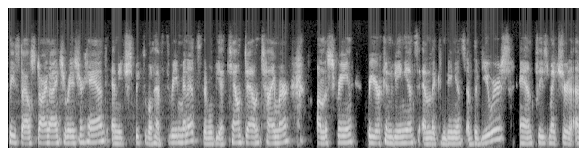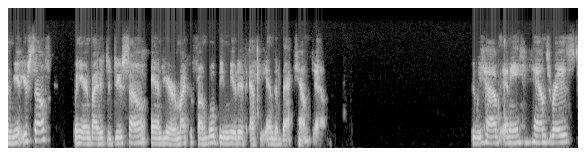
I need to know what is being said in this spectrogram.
please dial star nine to raise your hand and each speaker will have three minutes. There will be a countdown timer on the screen for your convenience and the convenience of the viewers. And please make sure to unmute yourself when you're invited to do so and your microphone will be muted at the end of that countdown. Do we have any hands raised?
